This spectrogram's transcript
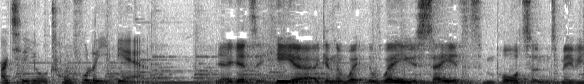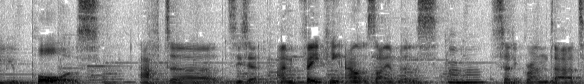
而且又重复了一遍。Yeah, again, so here, again, the way, the way you say it is important. Maybe you pause after, so you said, I'm faking Alzheimer's, mm-hmm. said Grandad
